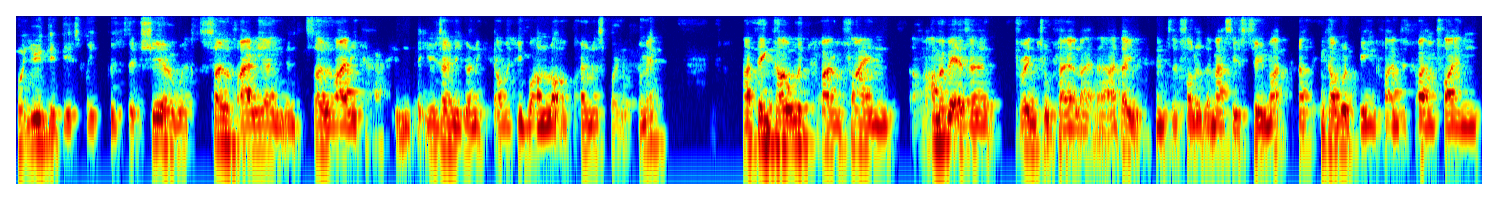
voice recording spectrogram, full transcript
what you did this week was that Shearer was so highly owned and so highly captained that he was only going to get obviously one lot of bonus points from it. I think I would try and find. I'm a bit of a differential player like that. I don't tend to follow the masses too much. I think I would be inclined to try and find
